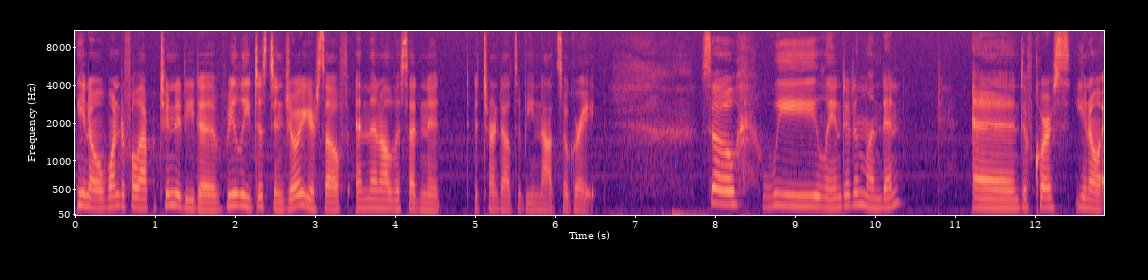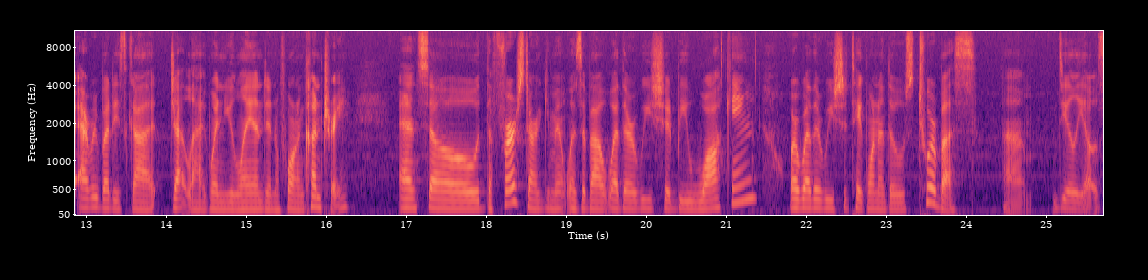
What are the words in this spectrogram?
you know, a wonderful opportunity to really just enjoy yourself and then all of a sudden it it turned out to be not so great. So, we landed in London and of course, you know, everybody's got jet lag when you land in a foreign country. And so the first argument was about whether we should be walking or whether we should take one of those tour bus um, dealios.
